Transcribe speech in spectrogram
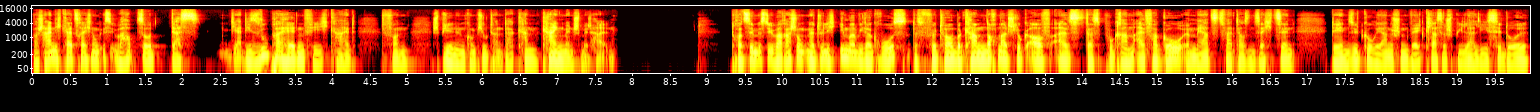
Wahrscheinlichkeitsrechnung ist überhaupt so das, ja, die Superheldenfähigkeit von spielenden Computern. Da kann kein Mensch mithalten. Trotzdem ist die Überraschung natürlich immer wieder groß. Das Feuilleton bekam nochmal Schluck auf, als das Programm AlphaGo im März 2016 den südkoreanischen Weltklasse-Spieler Lee Sedol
